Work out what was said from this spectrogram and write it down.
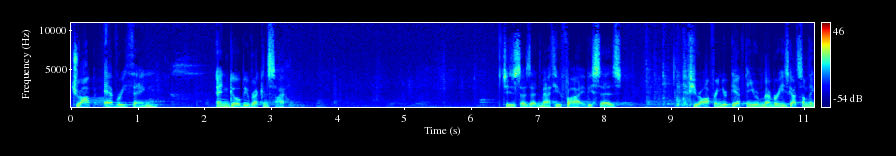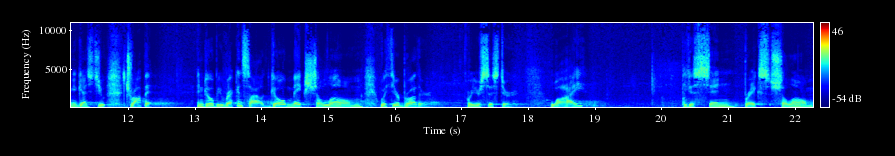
drop everything and go be reconciled. Jesus says that in Matthew 5. He says, if you're offering your gift and you remember he's got something against you, drop it and go be reconciled. Go make shalom with your brother or your sister. Why? Because sin breaks shalom,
